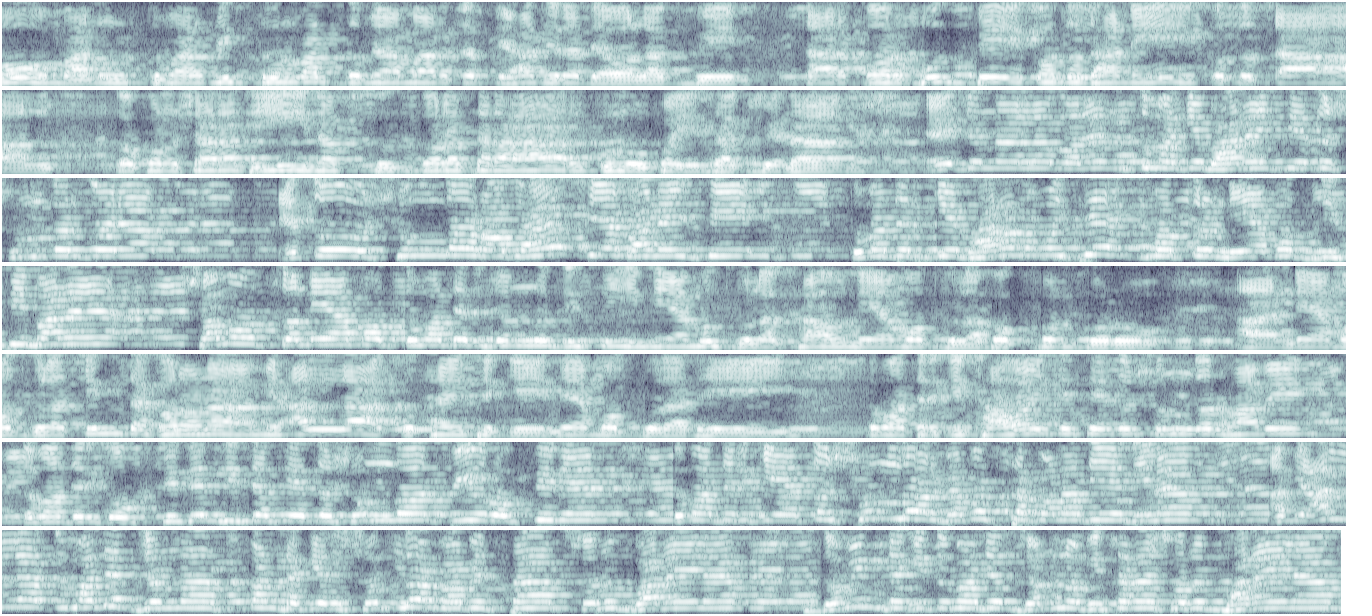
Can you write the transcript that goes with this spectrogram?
ও মানুষ, তোমার মৃত্যুর মাধ্যমে আমার কাছে হাজিরা দেওয়া লাগবে। তারপর বুঝবে কত ধানে, কত চাল। তখন সারা দিন করা ছাড়া আর কোনো উপায় থাকবে না। এই জন্য আল্লাহ বলেন, তোমাকে বানাইছি এত সুন্দর করে এত সুন্দর অভাব দিয়ে বানাইছি। তোমাদেরকে বানানো হয়েছে একমাত্র নিয়ামত দিছি বানায়, সমস্ত নিয়ামত তোমাদের জন্য দিছি। নিয়ামতগুলা খাও নিয়ামতগুলা ভক্ষণ করো। আর নিয়ামতগুলা চিন্তা করো না, আমি আল্লাহ কোথায় থেকে নিয়ামত গুলা দেই। তোমাদেরকে খাওয়াইতেছে এত সুন্দর ভাবে তোমাদেরকে অক্সিজেন দিতেছে এত সুন্দর পিওর অক্সিজেন তোমাদেরকে এত সুন্দর ব্যবস্থাপনা দিয়ে দিলাম। আমি আল্লাহ তোমাদের জন্য আসমানটাকে সুন্দর ভাবে সাত স্বরূপ বানাইলাম। জমিনটাকে তোমাদের জন্য বিছানা স্বরূপ বানাইলাম?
